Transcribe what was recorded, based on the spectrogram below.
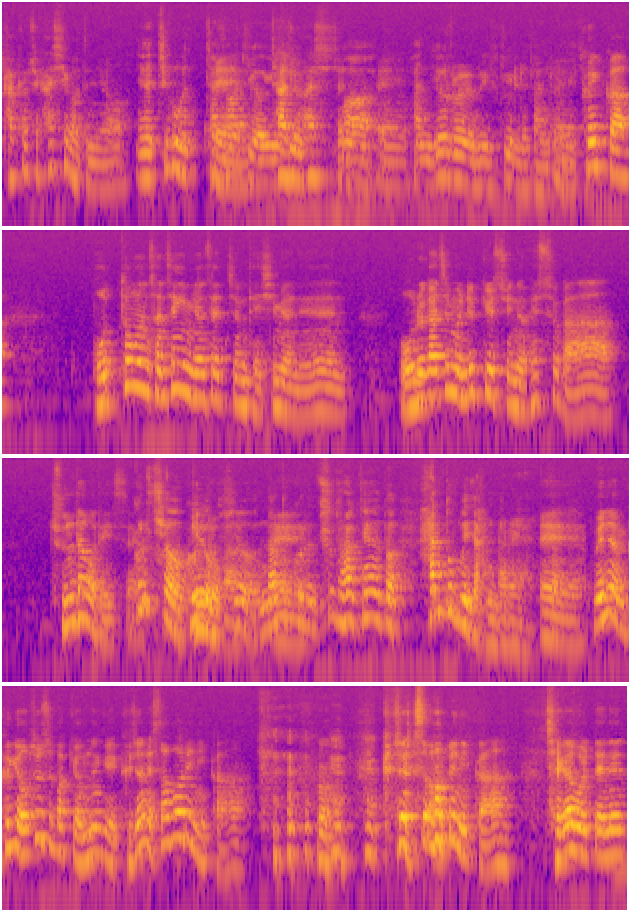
가끔씩 하시거든요. 예, 지금은 자주 예, 하죠. 자주 하시잖아요. 뭐, 열흘 일주일에 다니죠. 예, 그러니까 보통은 선생님 연세쯤 되시면은 오르가즘을 느낄 수 있는 횟수가 준다고 돼 있어요. 그렇죠. 그게 빈도가. 없어요. 나도 예. 그런 수술할 때도 한두 번이지 한 달에. 예. 왜냐면 그게 없을 수밖에 없는 게 그 전에 써버리니까. 그 전에 써버리니까. 제가 볼 때는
